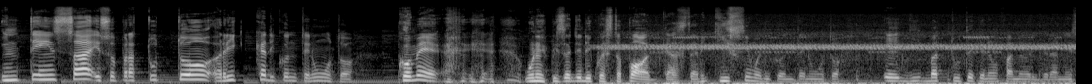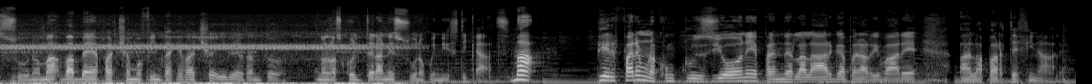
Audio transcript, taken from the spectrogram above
intensa e soprattutto ricca di contenuto come un episodio di questo podcast, ricchissimo di contenuto e di battute che non fanno ridere a nessuno. Ma vabbè, facciamo finta che faccia ridere, tanto non lo ascolterà nessuno, quindi sti cazzi. Ma per fare una conclusione, prenderla larga per arrivare alla parte finale.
